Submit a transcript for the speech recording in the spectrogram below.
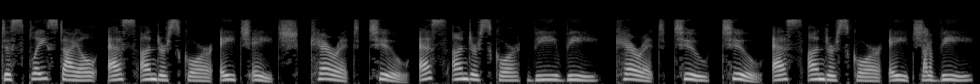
display style s underscore hh caret 2 s underscore vv caret 2 2 s underscore hv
